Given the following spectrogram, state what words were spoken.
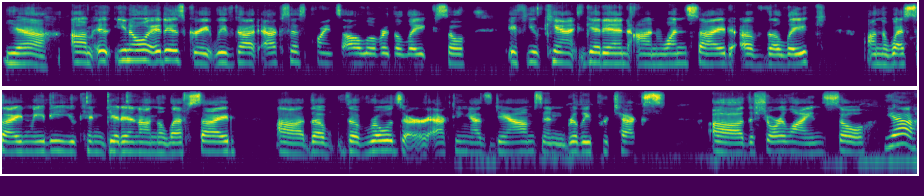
Yeah, um, it, you know, it is great. We've got access points all over the lake. So if you can't get in on one side of the lake, on the west side, maybe you can get in on the left side. Uh, the the roads are acting as dams and really protects uh, the shorelines. So yeah,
